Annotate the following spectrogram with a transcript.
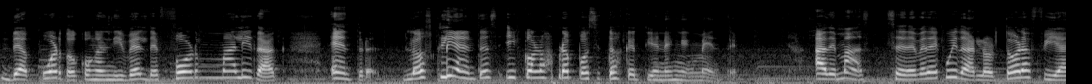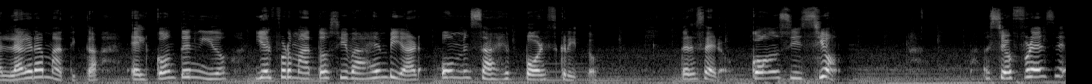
de acuerdo con el nivel de formalidad entre los clientes y con los propósitos que tienen en mente. Además, se debe de cuidar la ortografía, la gramática, el contenido y el formato si vas a enviar un mensaje por escrito. Tercero, concisión. Se ofrece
